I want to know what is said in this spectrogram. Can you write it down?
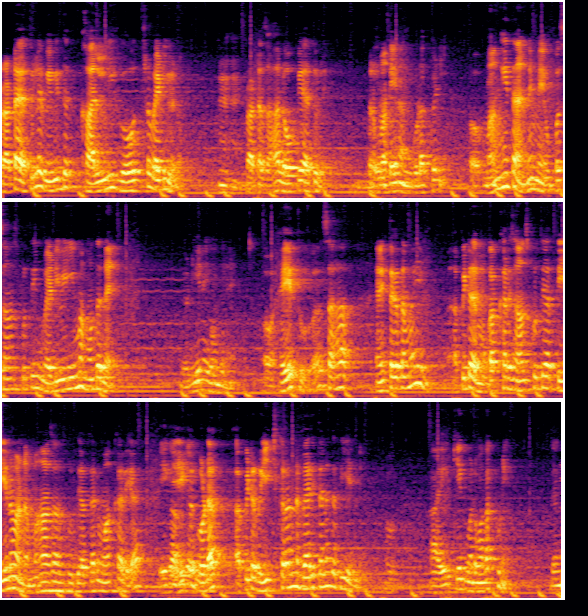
රට ඇතුළේ විවිධ කල්ලි ගෝත්‍ර වැඩි වෙන රට සහ ලෝකය ඇතුළේ ප්‍රමටේ නම් ගොඩක් වැඩි මං හිතන්නේ මේ උපසංස්කෘතින් වැඩිවීම හොඳ නෑ. වැඩියන හොඳ නෑ. හේතුව සහ ඇනිත්තක තමයි අපිට මොකක් හරි සංස්කෘතියක් තියෙනවන්න මහා සංස්කෘතියක් හරි මක්කරය ඒක ගොඩක් අපිට රීච් කරන්න බැරි තැනක තියෙන්නේ. ආයකෙත් මට මතක් වුණේ. දැන්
